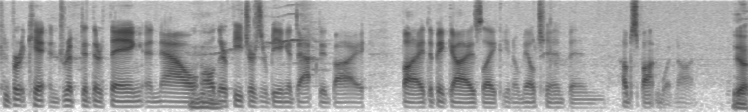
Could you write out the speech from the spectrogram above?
ConvertKit and Drip did their thing, and now Mm-hmm. all their features are being adapted by by the big guys like you know Mailchimp and HubSpot and whatnot. Yeah,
